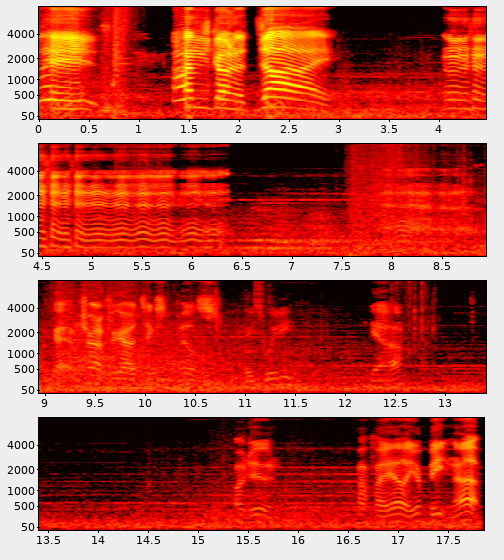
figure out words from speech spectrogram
Please. I'm gonna die. I'm trying to figure out how to take some pills. Hey, sweetie. Yeah. Oh, dude. Raphael, you're beaten up.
